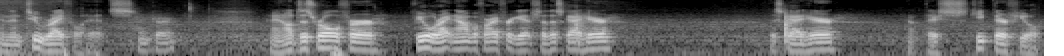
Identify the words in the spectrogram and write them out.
And then two rifle hits. Okay. And I'll just roll for fuel right now before I forget. So this guy here, this guy here, no, they keep their fuel.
